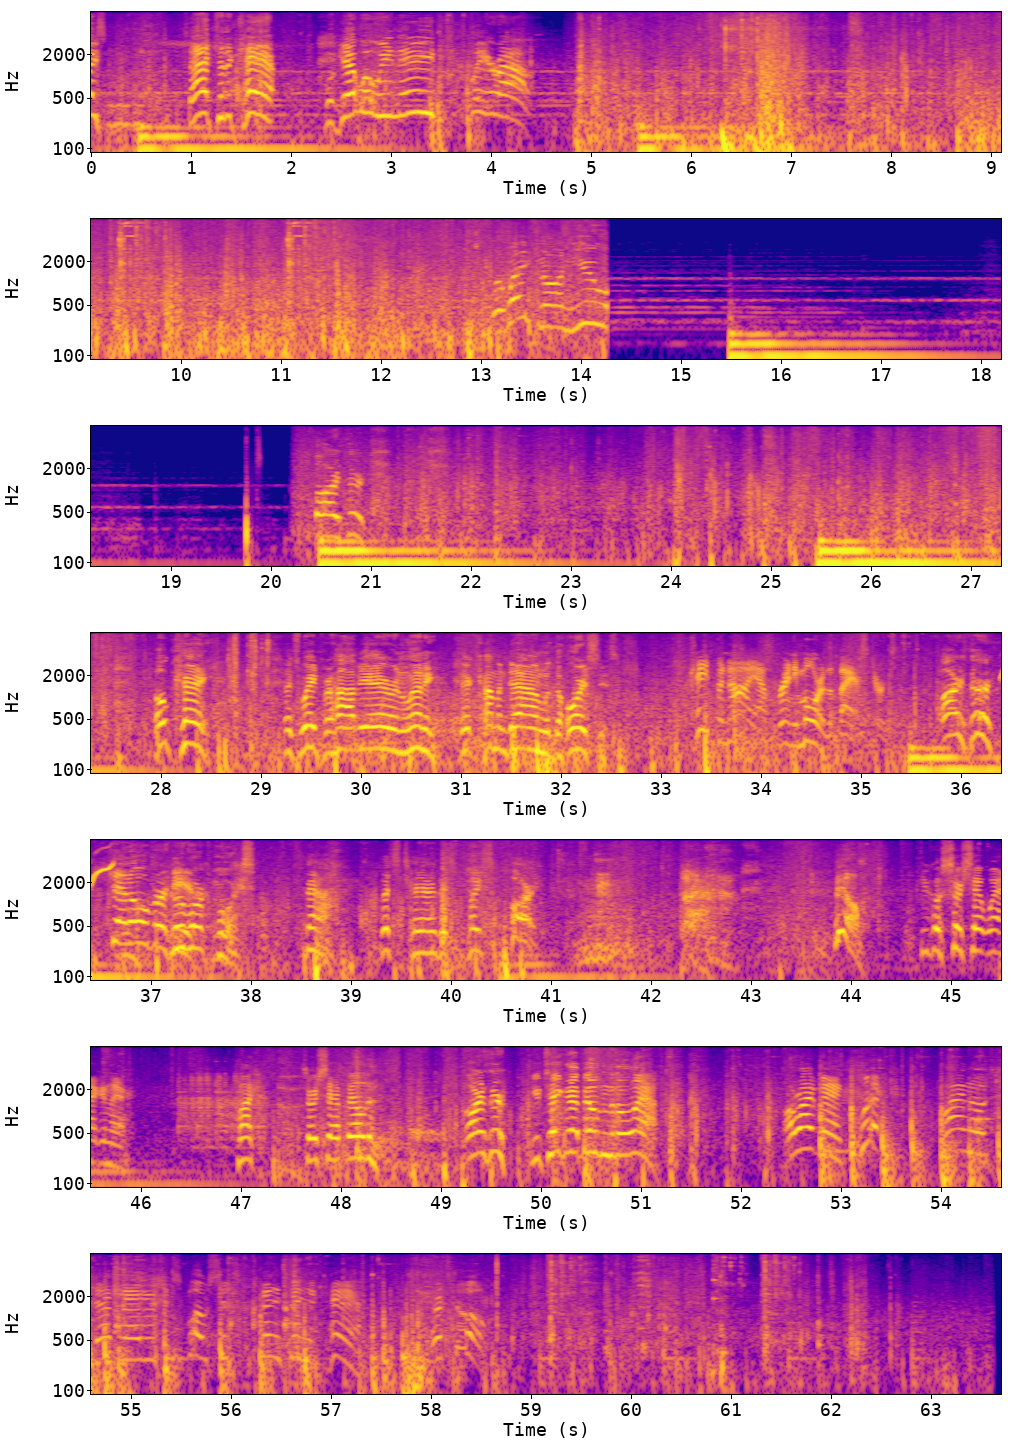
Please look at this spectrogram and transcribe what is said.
Boys! Back to the camp! We'll get what we need, clear out! We're waiting on you, Arthur. Okay. Let's wait for Javier and Lenny. They're coming down with the horses. Keep an eye out for any more of the bastards. Arthur, get over here. Good work, boys. Now, let's tear this place apart. Bill, you go search that wagon there. Micah, search that building. Arthur, you take that building to the left. All right, man, quick. Find those detonators, explosives, anything you can. Let's go.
